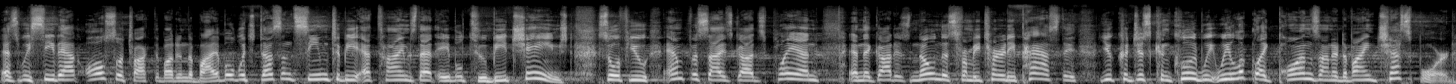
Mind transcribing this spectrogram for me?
as we see that also talked about in the Bible, which doesn't seem to be at times that able to be changed. So if you emphasize God's plan and that God has known this from eternity past, you could just conclude we, we look like pawns on a divine chessboard.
